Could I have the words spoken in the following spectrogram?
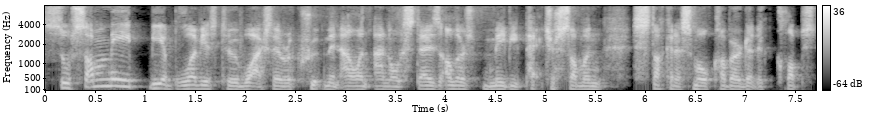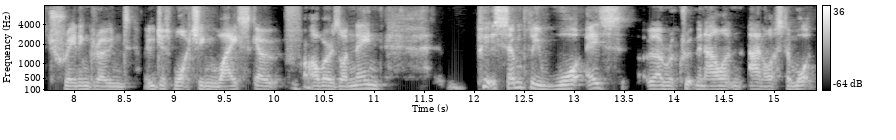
So some may be oblivious to what actually a recruitment analyst is. Others maybe picture someone stuck in a small cupboard at the club's training ground, just watching Y Wyscout for hours on end. Put simply, what is a recruitment analyst and what,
